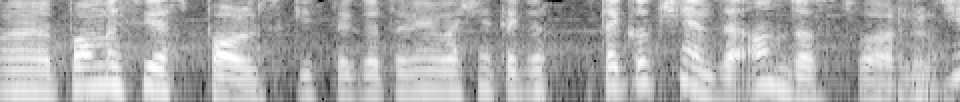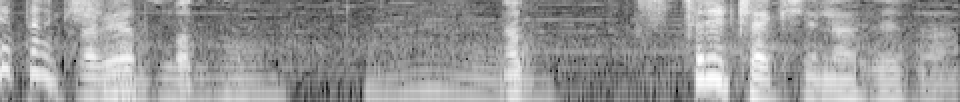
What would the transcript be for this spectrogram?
e, pomysł jest polski, z tego co wiem, właśnie tego, tego księdza, on to stworzył. Gdzie ten ksiądz jest? No, Stryczek się nazywa.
